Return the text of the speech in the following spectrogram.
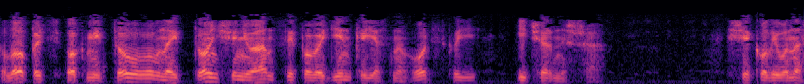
хлопець окмітовував найтонші нюанси поведінки Ясногорської і Черниша. Ще коли вона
